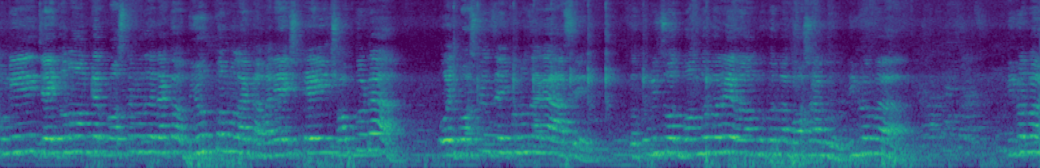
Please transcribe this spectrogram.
তুমি যে কোনো অঙ্কের প্রশ্নের মধ্যে দেখো বৃহত্তম লেখা মানে এই শব্দটা ওই প্রশ্নের যে কোনো জায়গায় আছে। তো তুমি চোখ বন্ধ করে অঙ্ক করবা বসাগু কি করবা? কি করবা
